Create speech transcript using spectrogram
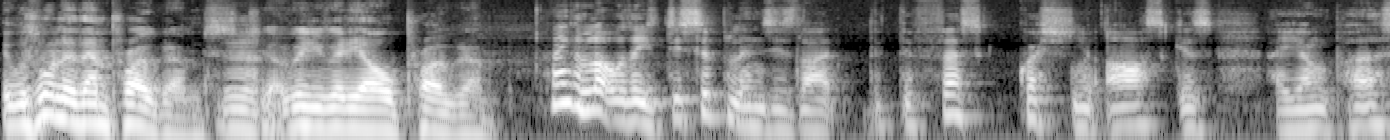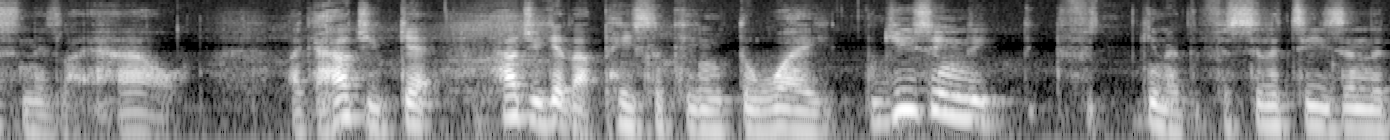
it was one of them programs. Yeah. Really really old program. I think a lot of these disciplines is like the, the first question you ask as a young person is like how, like how do you get how do you get that piece looking the way using the, you know the facilities and the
